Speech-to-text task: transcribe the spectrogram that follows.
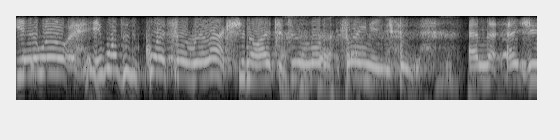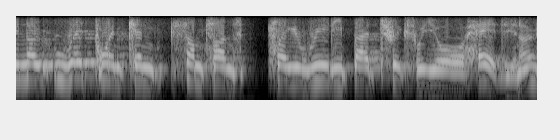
Yeah, well, it wasn't quite so relaxed. You know, I had to do a lot of training. and as you know, red point can sometimes play really bad tricks with your head, you know?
